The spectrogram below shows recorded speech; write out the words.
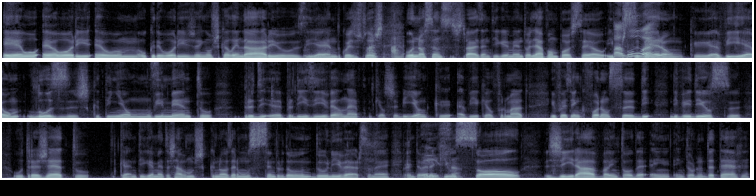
é, o, é, o, ori- é o, o que deu origem aos calendários e é de coisas todas. Ah, ah. Os nossos ancestrais antigamente olhavam para o céu e a lua. perceberam que havia um, luzes que tinham um movimento predi- eh, predizível, né? porque eles sabiam que havia aquele formato e foi assim que foram se di- dividiu-se o trajeto que antigamente achávamos que nós éramos o centro do, do universo, né? Então era que o Isso. Sol girava em, toda, em, em torno da Terra,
